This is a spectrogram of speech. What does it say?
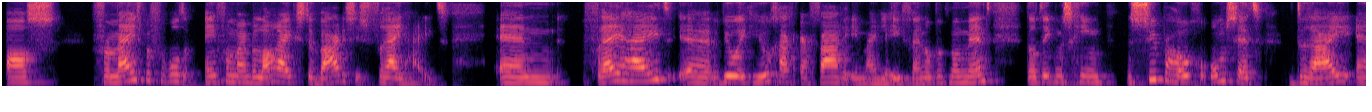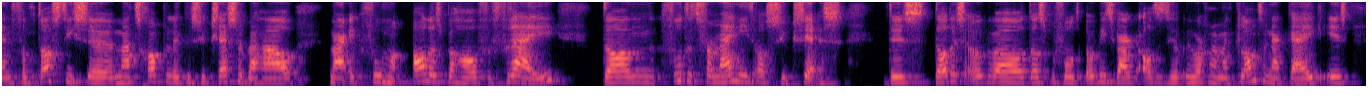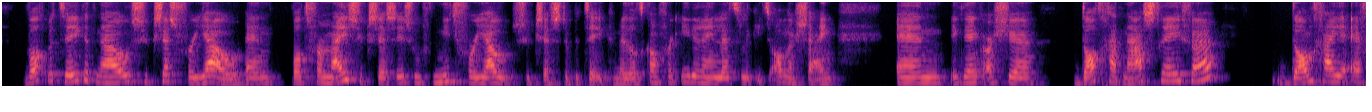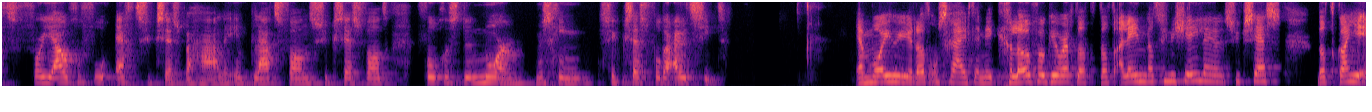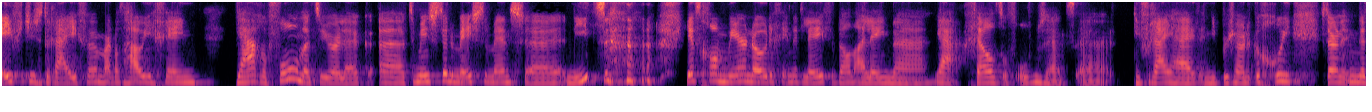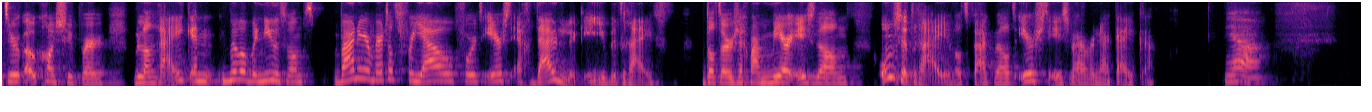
als voor mij is bijvoorbeeld een van mijn belangrijkste waarden is vrijheid. En vrijheid uh, wil ik heel graag ervaren in mijn leven. En op het moment dat ik misschien een superhoge omzet draai en fantastische maatschappelijke successen behaal, maar ik voel me alles behalve vrij, dan voelt het voor mij niet als succes. Dus dat is ook wel, dat is bijvoorbeeld ook iets waar ik altijd heel, heel erg met mijn klanten naar kijk, is wat betekent nou succes voor jou? En wat voor mij succes is, hoeft niet voor jou succes te betekenen. Dat kan voor iedereen letterlijk iets anders zijn. En ik denk als je dat gaat nastreven, dan ga je echt voor jouw gevoel echt succes behalen. In plaats van succes wat volgens de norm misschien succesvol eruit ziet. Ja, mooi hoe je dat omschrijft. En ik geloof ook heel erg dat, dat alleen dat financiële succes, dat kan je eventjes drijven, maar dat hou je geen jaren vol natuurlijk. Uh, tenminste, de meeste mensen niet. je hebt gewoon meer nodig in het leven dan alleen uh, ja, geld of omzet. Uh, die vrijheid en die persoonlijke groei is daar natuurlijk ook gewoon super belangrijk. En ik ben wel benieuwd, want wanneer werd dat voor jou voor het eerst echt duidelijk in je bedrijf? Dat er zeg maar meer is dan omzet draaien, wat vaak wel het eerste is waar we naar kijken. Ja,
